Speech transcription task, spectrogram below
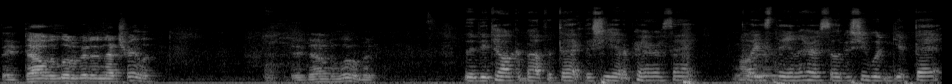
they delved a little bit in that trailer. They delved a little bit. Did they talk about the fact that she had a parasite No, placed in her so that she wouldn't get fat?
